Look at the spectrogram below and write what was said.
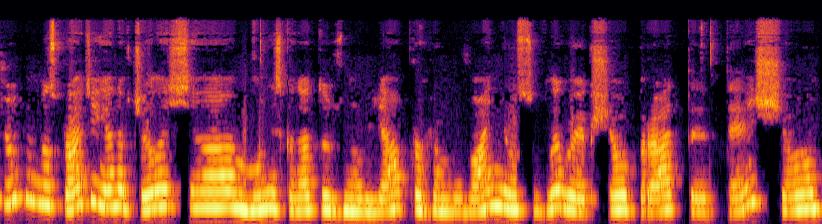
що насправді я навчилася, можна сказати, з нуля програмування, особливо якщо брати те, що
